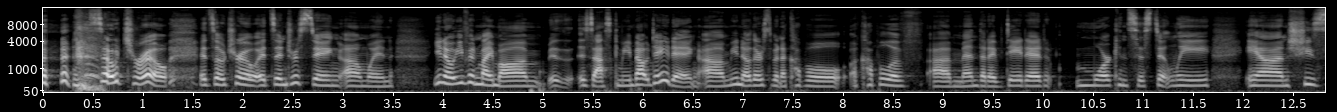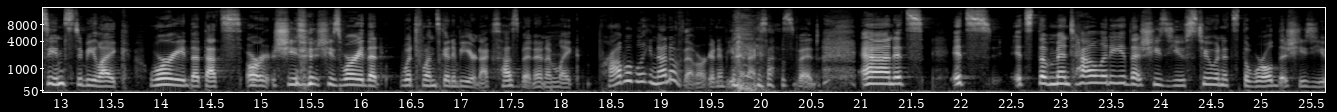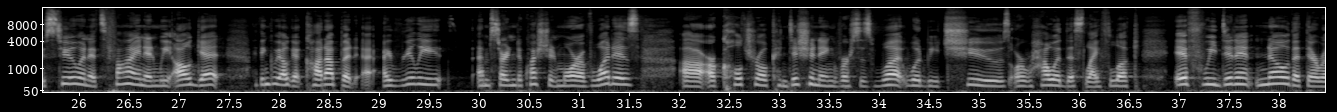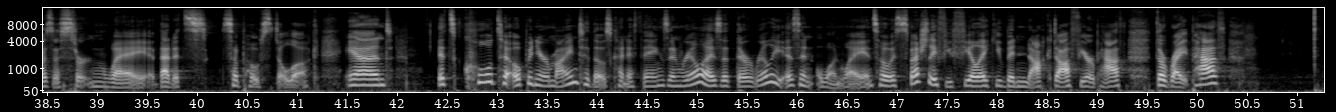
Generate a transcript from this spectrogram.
It's so true. It's so true. It's interesting um, when, you know, even my mom is, is asking me about dating. Um, you know, there's been a couple, a couple of uh, men that I've dated more consistently, and she seems to be like worried that that's, or she's she's worried that which one's going to be your next husband, and I'm like, probably none of them are going to be the next husband, and it's it's it's the mentality that she's used to, and it's the world that she's used to, and it's fine, and we all get, I think we all get caught up, but I really am starting to question more of what is uh, our cultural conditioning versus what would we choose or how would this life look if we didn't know that there was a certain way that it's supposed to look. And it's cool to open your mind to those kind of things and realize that there really isn't one way. And so, especially if you feel like you've been knocked off your path, the right path,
